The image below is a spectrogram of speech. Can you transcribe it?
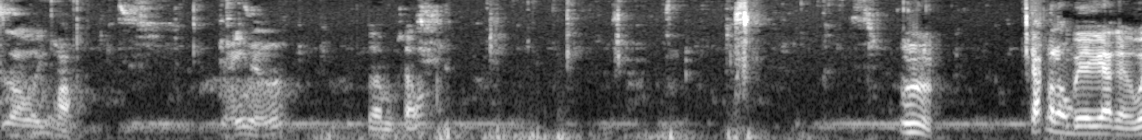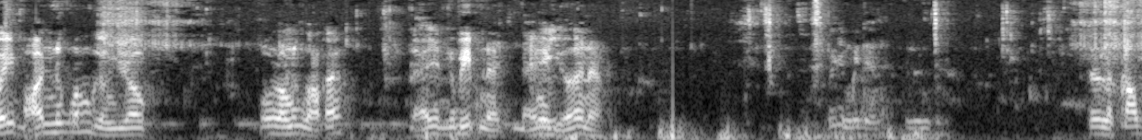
Rồi. Nhảy nữa. Tôm sống. Ừ. chắc lon bia ra rồi quý bỏ nước mắm gừng vô. Con lon ngọt đó để cái bếp này để ngay giữa nè. Đây là công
